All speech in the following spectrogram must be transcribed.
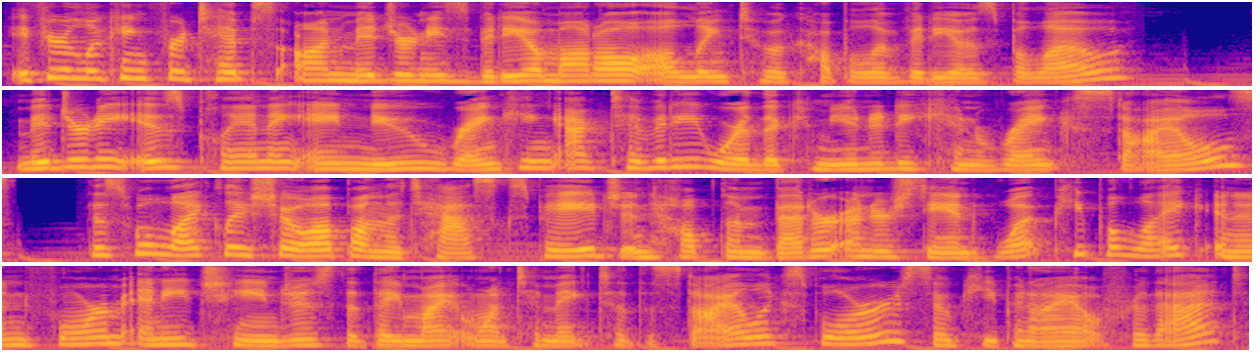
If you're looking for tips on Midjourney's video model, I'll link to a couple of videos below. Midjourney is planning a new ranking activity where the community can rank styles. This will likely show up on the tasks page and help them better understand what people like and inform any changes that they might want to make to the Style Explorer, so keep an eye out for that.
